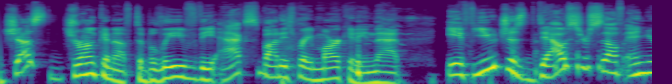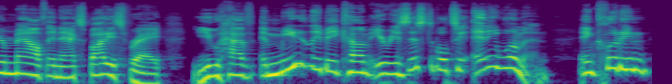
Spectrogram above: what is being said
just drunk enough to believe the Axe body spray marketing that if you just douse yourself and your mouth in Axe body spray, you have immediately become irresistible to any woman, including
